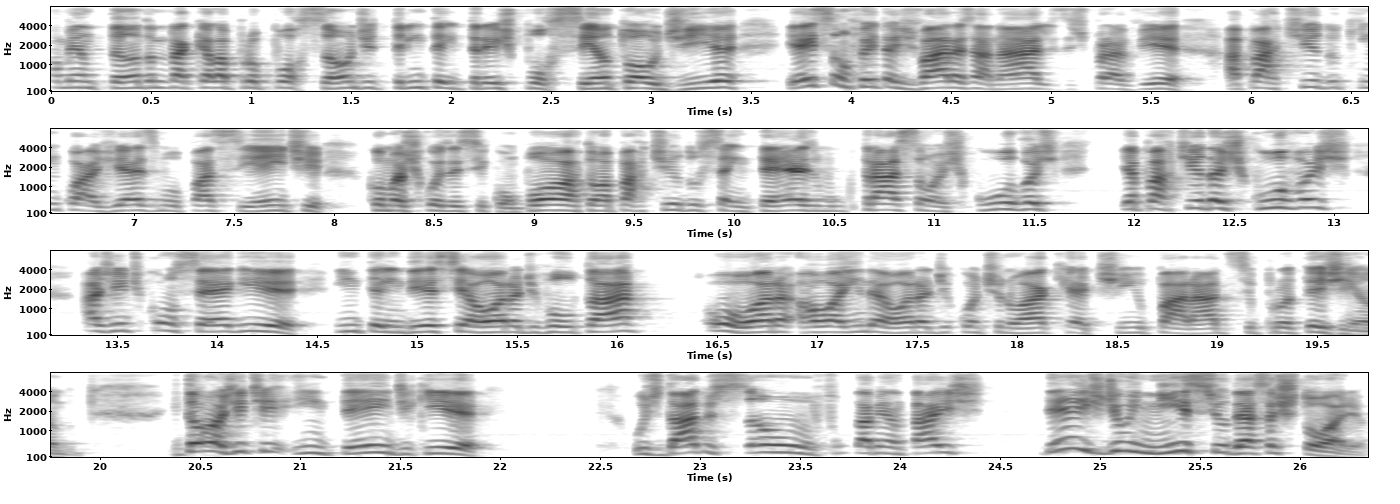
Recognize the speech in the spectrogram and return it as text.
aumentando naquela proporção de 33% ao dia. E aí são feitas várias análises para ver, a partir do quinquagésimo paciente, como as coisas se comportam, a partir do centésimo, traçam as curvas. E a partir das curvas, a gente consegue entender se é hora de voltar ou, hora, ou ainda é hora de continuar quietinho, parado, se protegendo. Então a gente entende que os dados são fundamentais desde o início dessa história.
